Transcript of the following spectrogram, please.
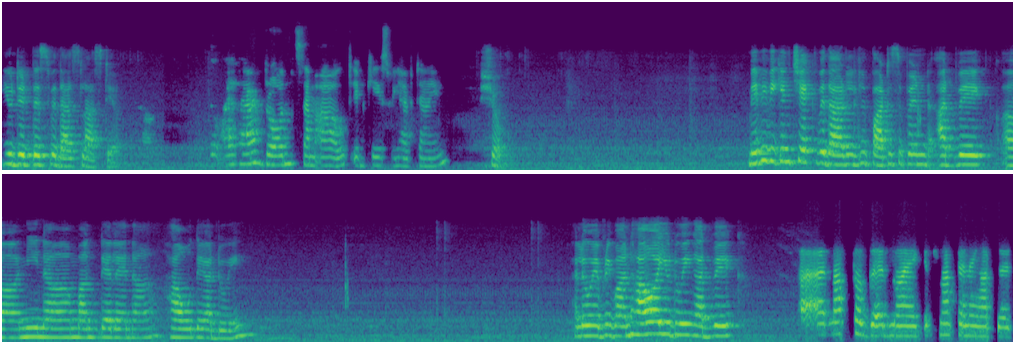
you did this with us last year. So I have drawn some out in case we have time. Sure. Maybe we can check with our little participant Advik uh, Nina, Magdalena, how they are doing. Hello everyone, how are you doing Advik? Uh, not so good, Mike. It's not turning out good.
